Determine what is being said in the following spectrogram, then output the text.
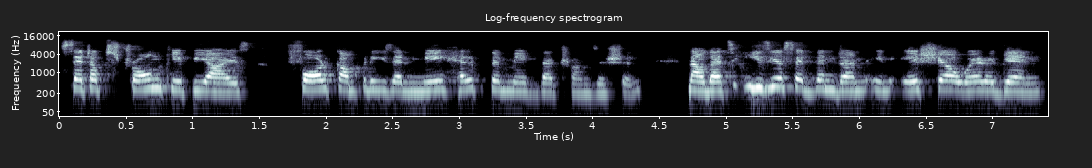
set up strong KPIs for companies and may help them make that transition. Now, that's easier said than done in Asia, where again,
